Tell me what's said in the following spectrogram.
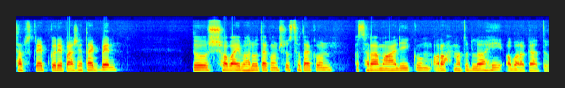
সাবস্ক্রাইব করে পাশে থাকবেন। তো সবাই ভালো থাকুন, সুস্থ থাকুন। আসসালামু আলাইকুম আ রহমতুল্লাহি আবরকাতু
